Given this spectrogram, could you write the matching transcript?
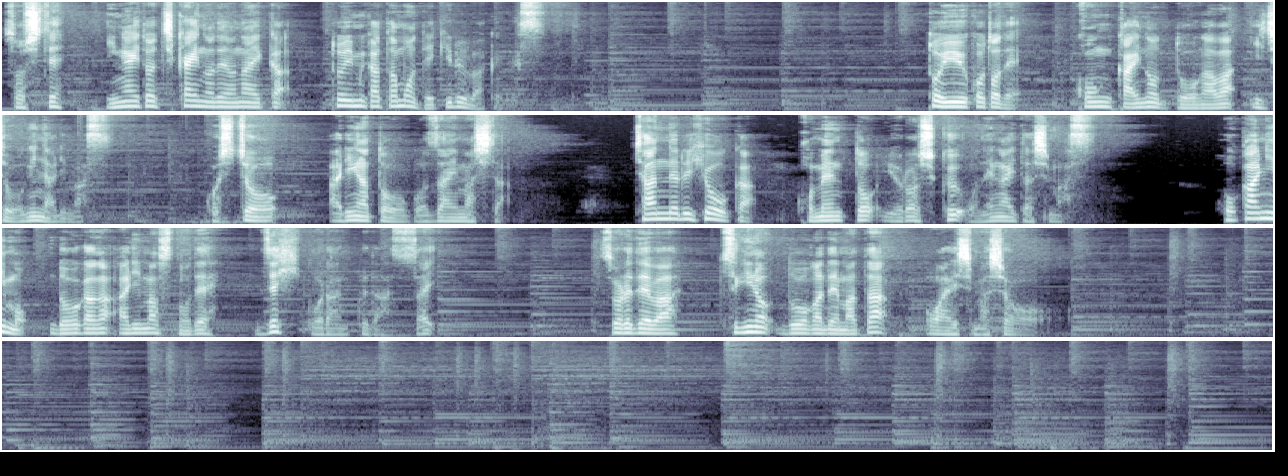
そして意外と近いのではないかという見方もできるわけです。ということで、今回の動画は以上になります。ご視聴ありがとうございました。チャンネル評価、コメントよろしくお願いいたします。他にも動画がありますので、ぜひご覧ください。それでは次の動画でまたお会いしましょう。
